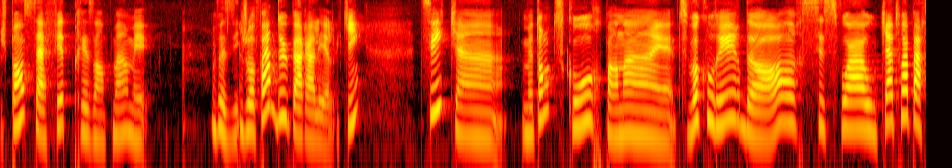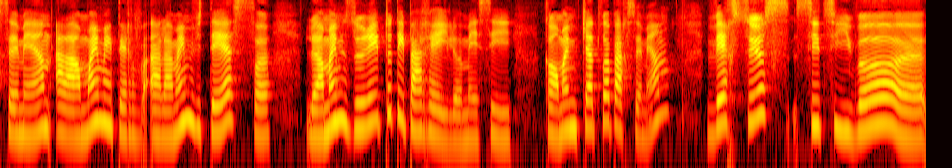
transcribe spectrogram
je pense que ça fit présentement, mais vas-y. Je vais faire deux parallèles, OK? Tu sais, quand, mettons que tu cours pendant. Euh, tu vas courir dehors six fois ou quatre fois par semaine à la même, à la même vitesse, la même durée, tout est pareil, là, mais c'est quand même quatre fois par semaine. Versus si tu y vas euh,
